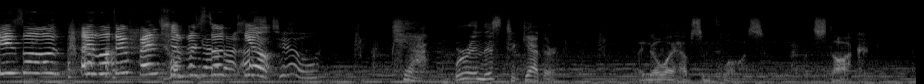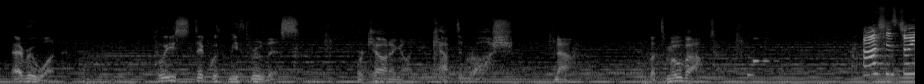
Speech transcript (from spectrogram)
He's so... I love their friendship, it's forget about so us, cute. Too. Yeah, we're in this together. I know I have some flaws, but Stocke, everyone, please stick with me through this. We're counting on you, Captain Rosch. Now, let's move out. Ash is joined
